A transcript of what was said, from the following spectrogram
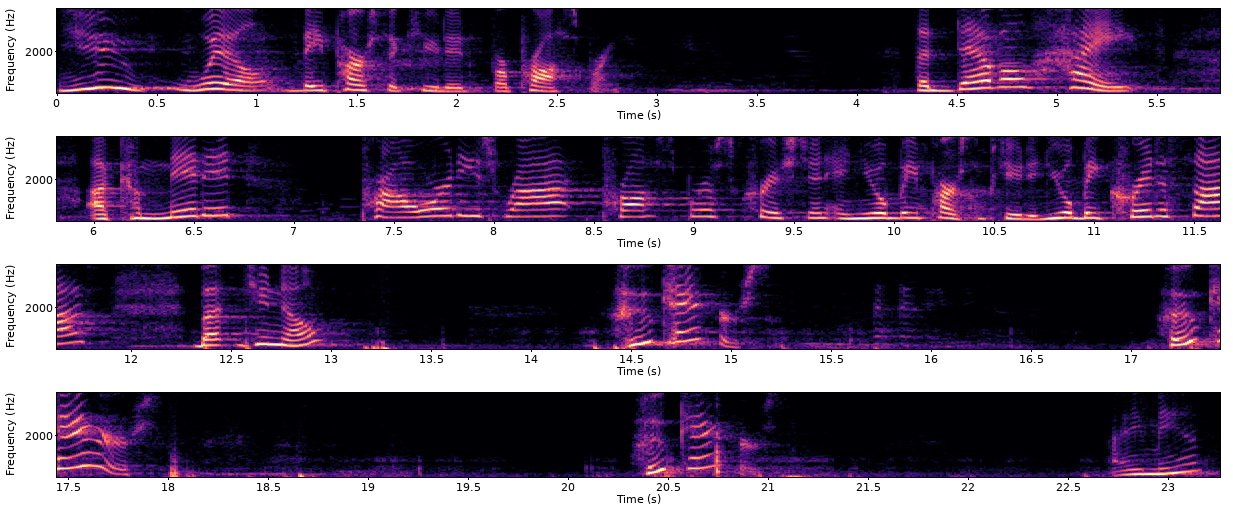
You will be persecuted for prospering. The devil hates a committed, priorities right, prosperous Christian, and you'll be persecuted. You'll be criticized, but you know, who cares? Who cares? Who cares? Amen.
